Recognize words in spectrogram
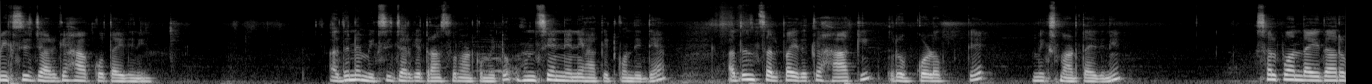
ಮಿಕ್ಸಿ ಜಾರ್ಗೆ ಹಾಕ್ಕೋತಾ ಇದ್ದೀನಿ. ಅದನ್ನು ಮಿಕ್ಸಿ ಜಾರ್ಗೆ ಟ್ರಾನ್ಸ್ಫರ್ ಮಾಡ್ಕೊಂಬಿಟ್ಟು ಹುಣಸೆ ಎಣ್ಣೆ ಹಾಕಿ ಇಟ್ಕೊಂಡಿದ್ದೆ ಅದನ್ನು ಸ್ವಲ್ಪ ಇದಕ್ಕೆ ಹಾಕಿ ರುಬ್ಕೊಳ್ಳೋಕ್ಕೆ ಮಿಕ್ಸ್ ಮಾಡ್ತಾಯಿದ್ದೀನಿ ಸ್ವಲ್ಪ ಒಂದು ಐದಾರು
